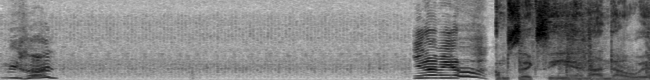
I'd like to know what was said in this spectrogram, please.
Nihal! Yine mi ya? I'm sexy and I know it.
